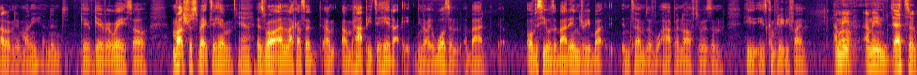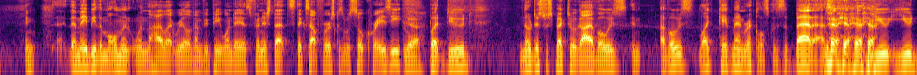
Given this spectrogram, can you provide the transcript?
I don't need money, and then gave gave it away. So much respect to him Yeah. as well. And like I said, I'm I'm happy to hear that it, you know it wasn't a bad. Obviously, it was a bad injury, but in terms of what happened afterwards, and he, he's completely fine. I mean, I mean that's a. And that may be the moment when the highlight reel of MVP one day is finished that sticks out first because it was so crazy. Yeah. But dude, no disrespect to a guy I've always I've always liked Caveman Rickels because he's a badass. Yeah, yeah, yeah, yeah. You you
